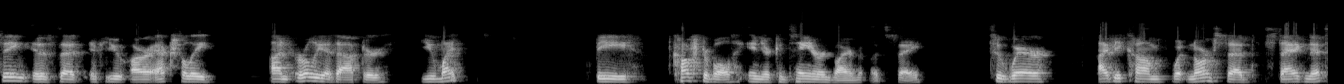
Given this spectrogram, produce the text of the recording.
seeing is that if you are actually an early adopter, you might be comfortable in your container environment, let's say, to where I become what Norm said, stagnant.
